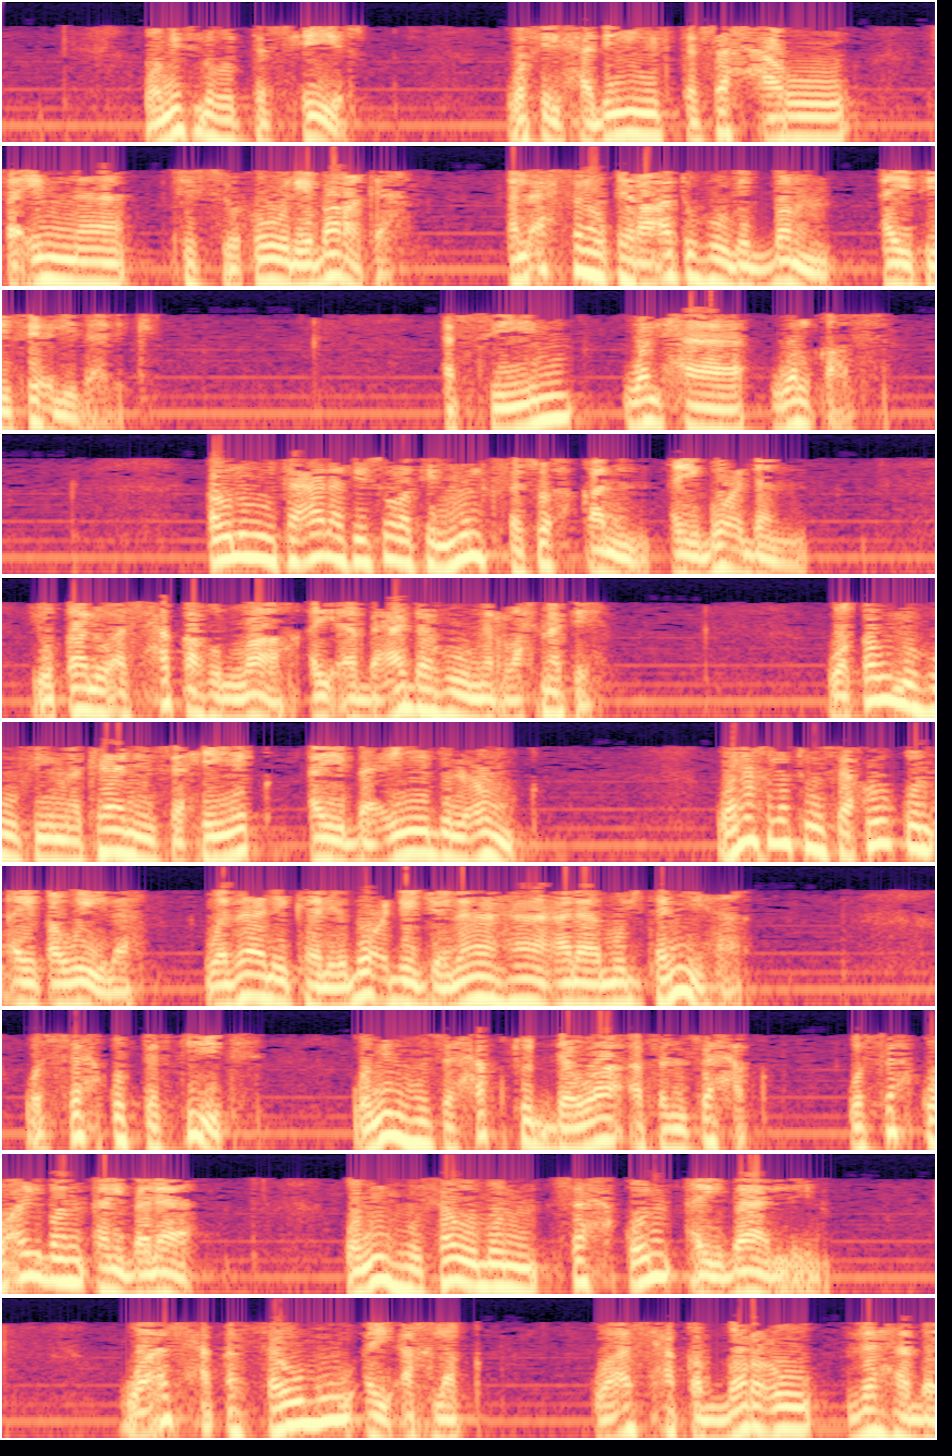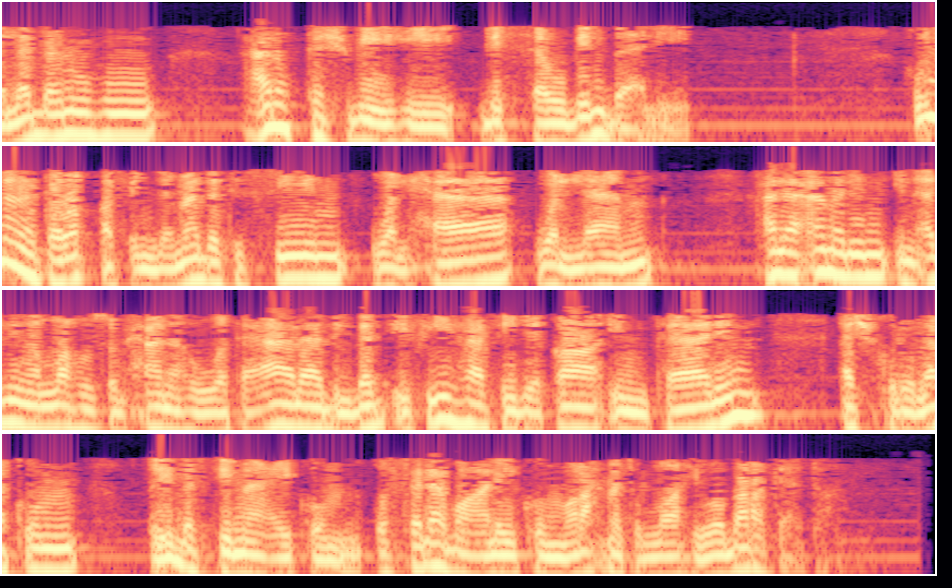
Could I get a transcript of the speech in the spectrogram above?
ومثله التسحير. وفي الحديث تسحروا فإن في السحور بركة. الأحسن قراءته بالضم أي في فعل ذلك. السين والحاء والقاف. قوله تعالى في سورة الملك فسحقا أي بعدا. يقال أسحقه الله أي أبعده من رحمته. وقوله في مكان سحيق أي بعيد العمق. ونخلة سحوق أي طويلة. وذلك لبعد جناها على مجتنيها. والسحق التفتيت ومنه سحقت الدواء فانسحق. والسحق أيضا البلاء ومنه ثوب سحق أي بال. وأسحق الثوب أي أخلق وأسحق الضرع ذهب لبنه على التشبيه بالثوب البالي هنا نتوقف عند مادة السين والحاء واللام على أمل إن أذن الله سبحانه وتعالى بالبدء فيها في لقاء تال. أشكر لكم طيب استماعكم والسلام عليكم ورحمة الله وبركاته.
